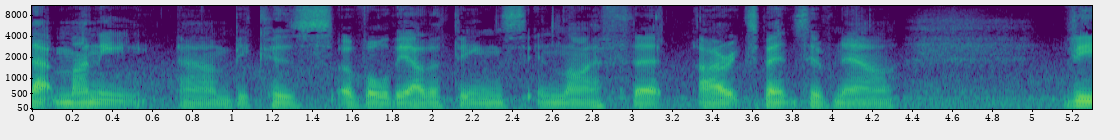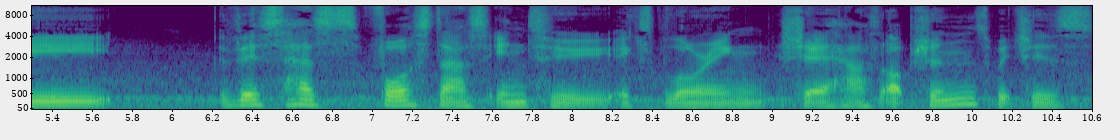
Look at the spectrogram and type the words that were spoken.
that money um, because of all the other things in life that are expensive now. The this has forced us into exploring share house options, which is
